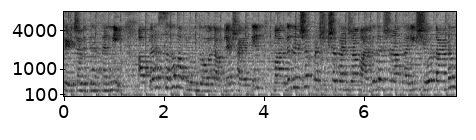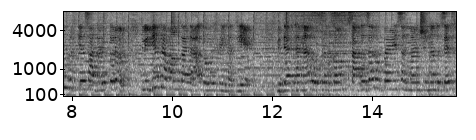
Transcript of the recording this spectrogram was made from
खेडच्या विद्यार्थ्यांनी आपला सहभाग नोंदवत आपल्या शाळेतील मार्गदर्शक प्रशिक्षकांच्या मार्गदर्शनाखाली शिवतांडव नृत्य सादर करत द्वितीय क्रमांकाला गौरश्री घातली आहे विद्यार्थ्यांना रोख रक्कम सात हजार रुपये आणि सन्मानचिन्ह तसेच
